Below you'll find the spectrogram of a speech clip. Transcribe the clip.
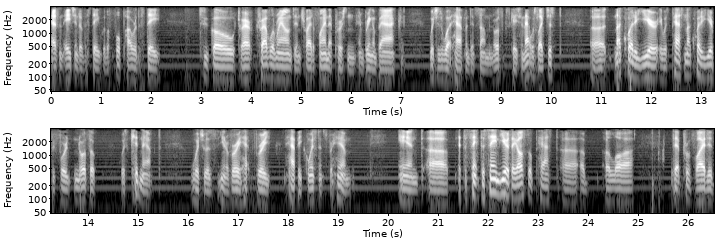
as an agent of the state with the full power of the state to go tra- travel around and try to find that person and bring him back, which is what happened in Solomon Northup's case. And that was like just uh, not quite a year. It was past not quite a year before Northup was kidnapped, which was you know very ha- very happy coincidence for him. And uh, at the same the same year, they also passed uh, a, a law that provided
